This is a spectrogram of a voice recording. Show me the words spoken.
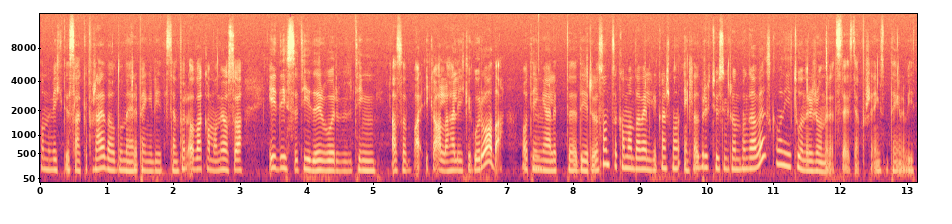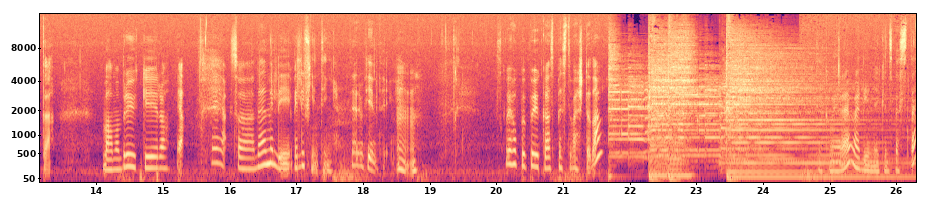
sånne viktige saker for seg da, og donere penger dit istedenfor. Og da kan man jo også, i disse tider hvor ting Altså ikke alle har like god råd, da, og ting Mm. er litt uh, dyrere og sånt, så kan man da velge Kanskje man egentlig hadde brukt 1000 kroner på en gave, så kan man gi 200 kroner et sted istedenfor. Så ingen som trenger å vite hva man bruker og Ja. Ja, Så det er en veldig, veldig fin ting. det er en fin ting. Mm. Skal vi hoppe på ukas beste verste, da? Det kan vi gjøre. Hva er din ukens beste?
